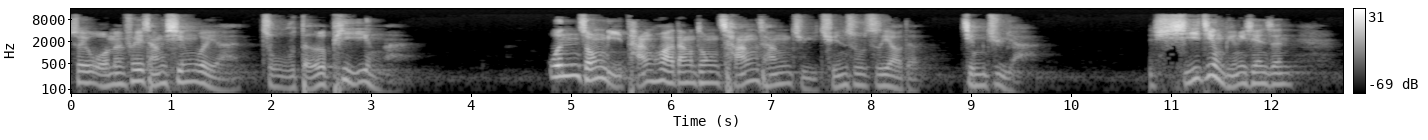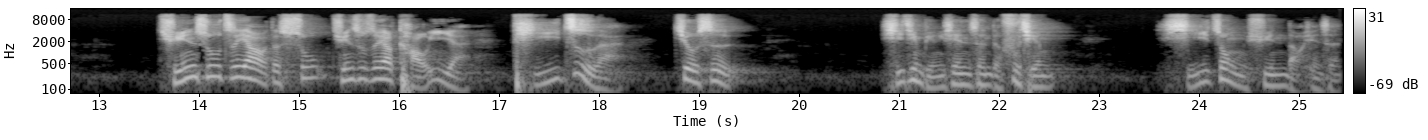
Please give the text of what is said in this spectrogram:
所以我们非常欣慰啊，主德庇应啊。温总理谈话当中常常举群书之要的京剧呀。习近平先生。群书之要的书，群书之要考译啊，题字啊，就是习近平先生的父亲习仲勋老先生。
